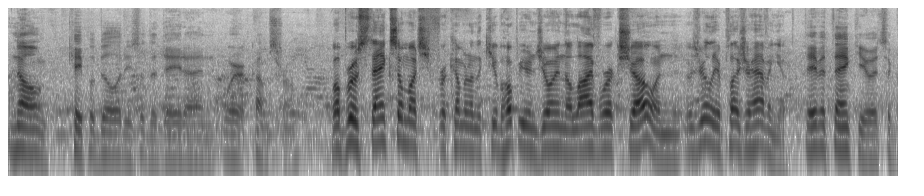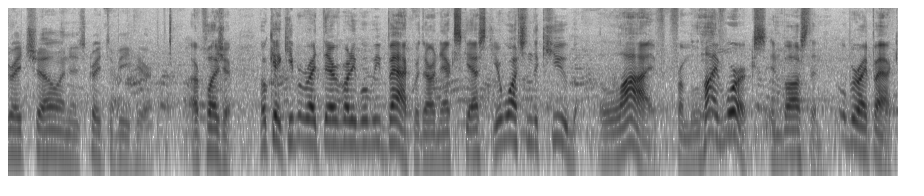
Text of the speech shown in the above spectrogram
known capabilities of the data and where it comes from. Well, Bruce, thanks so much for coming on theCUBE. Hope you're enjoying the live work show, and it was really a pleasure having you. David, thank you. It's a great show and it's great to be here. Our pleasure. Okay, keep it right there, everybody. We'll be back with our next guest. You're watching theCUBE live from LiveWorx in Boston. We'll be right back.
